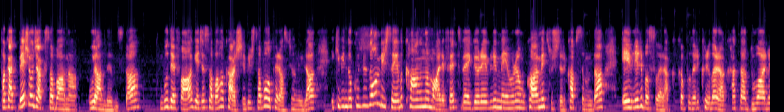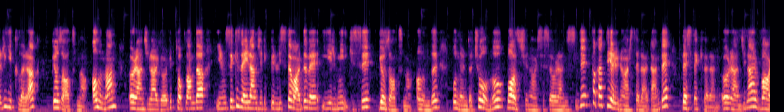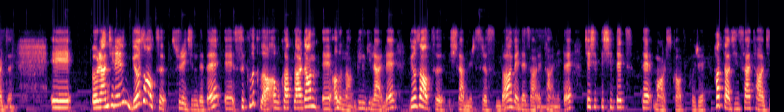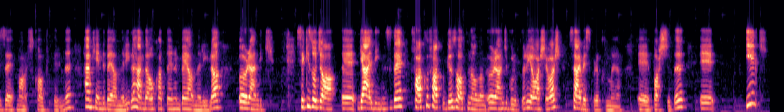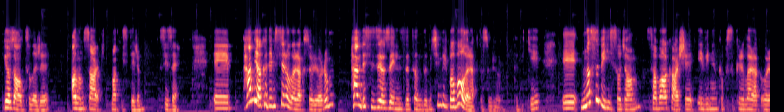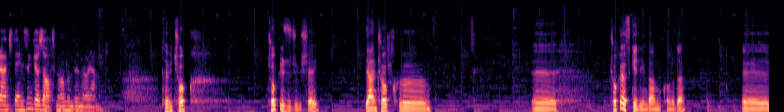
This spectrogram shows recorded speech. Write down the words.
Fakat 5 Ocak sabahına uyandığımızda bu defa gece sabaha karşı bir sabah operasyonuyla 2911 sayılı kanuna muhalefet ve görevli memura mukavemet suçları kapsamında evleri basılarak, kapıları kırılarak hatta duvarları yıkılarak gözaltına alınan öğrenciler gördük. Toplamda 28 eylemcilik bir liste vardı ve 22'si gözaltına alındı. Bunların da çoğunluğu Boğaziçi Üniversitesi öğrencisiydi. Fakat diğer üniversitelerden de destek veren öğrenciler vardı. Ee, öğrencilerin gözaltı sürecinde de e, sıklıkla avukatlardan e, alınan bilgilerle gözaltı işlemleri sırasında ve nezarethanede çeşitli şiddet şiddete maruz kaldıkları, hatta cinsel tacize maruz kaldıklarını hem kendi beyanlarıyla hem de avukatlarının beyanlarıyla öğrendik. 8 Ocağı e, geldiğimizde farklı farklı gözaltına alınan öğrenci grupları yavaş yavaş serbest bırakılmaya e, başladı. E, ilk gözaltıları anımsatmak isterim size. E, hem bir akademisyen olarak soruyorum hem de sizi özelinizde tanıdığım için bir baba olarak da soruyorum tabii ki. E, nasıl bir his hocam sabaha karşı evinin kapısı kırılarak öğrencilerinizin gözaltına alındığını öğrenmek? Tabii çok çok üzücü bir şey. Yani çok e, çok öfkeliyim ben bu konuda. E,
